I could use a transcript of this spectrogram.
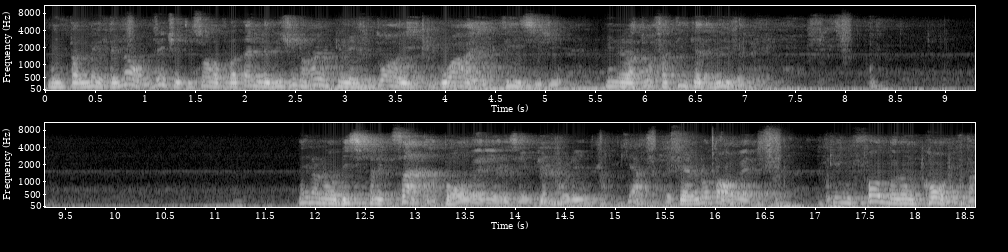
mentalmente, no, invece ti sono fratello e vicino anche nei tuoi guai fisici nella tua fatica di vivere. Erano disprezzati i poveri, ad esempio, a Corinto, chiaro, perché erano poveri, che in fondo non conta,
